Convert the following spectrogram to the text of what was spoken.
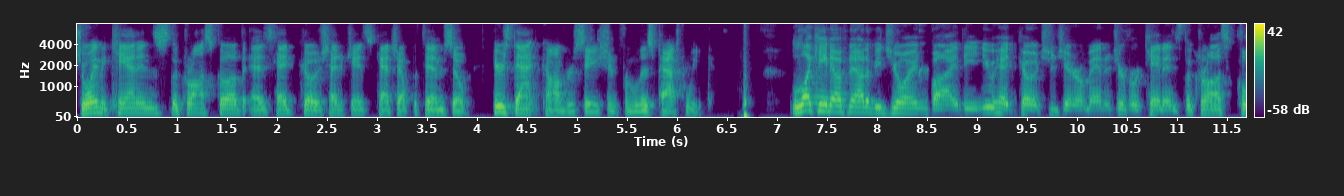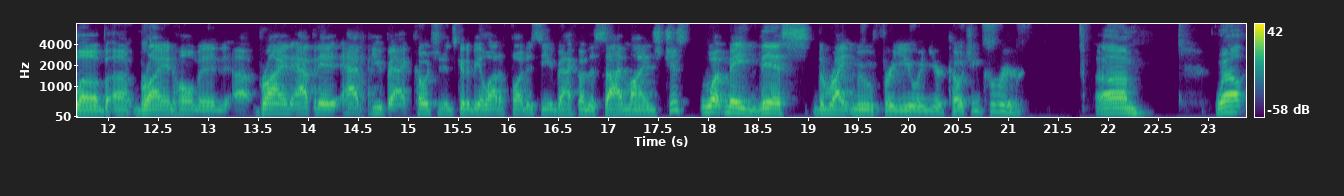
join the Cannons Lacrosse Club as head coach. Had a chance to catch up with him. So Here's that conversation from this past week. Lucky enough now to be joined by the new head coach and general manager for Cannons Lacrosse Club, uh, Brian Holman. Uh, Brian, happy to have you back coaching. It's going to be a lot of fun to see you back on the sidelines. Just what made this the right move for you in your coaching career? Um, well,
